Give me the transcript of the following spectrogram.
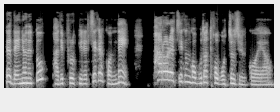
그래서 내년에 또 바디 프로필을 찍을 건데 8월에 찍은 것보다 더 멋져질 거예요.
